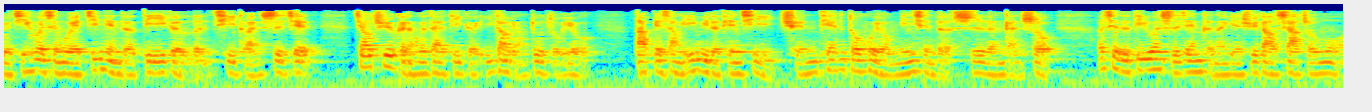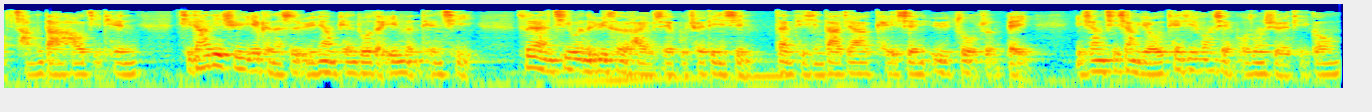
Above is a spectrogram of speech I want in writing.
有机会成为今年的第一个冷气团事件。郊区可能会在低个一到两度左右，搭配上阴雨的天气，全天都会有明显的湿冷感受，而且的低温时间可能延续到下周末，长达好几天。其他地区也可能是雨量偏多的阴冷天气。虽然气温的预测还有些不确定性，但提醒大家可以先预做准备。以上气象由天气风险国中学提供。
